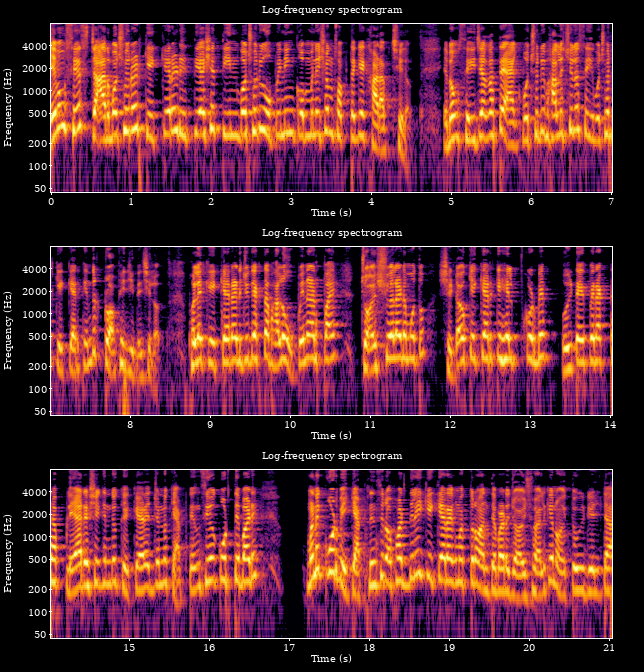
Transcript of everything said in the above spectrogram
এবং শেষ চার বছরের কেকেআরের ইতিহাসে তিন বছরই ওপেনিং কম্বিনেশন সব থেকে খারাপ ছিল। এবং সেই জায়গাতে এক বছরই ভালো ছিল, সেই বছর কেকেআর কিন্তু ট্রফি জিতেছিল। ফলে কেকেআরের যদি একটা ভালো ওপেনার পায় জয়সওয়ালের মতো, সেটাও কেকেআরকে হেল্প করবে। ওই টাইপের একটা প্লেয়ার এসে কিন্তু কেকেআরের জন্য ক্যাপ্টেন্সিও করতে পারে। মানে করবেই ক্যাপ্টেন্সির অফার দিলেই কেকেআর একমাত্র আনতে পারে জয়সওয়ালকে নয়তো ওই ডিলটা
